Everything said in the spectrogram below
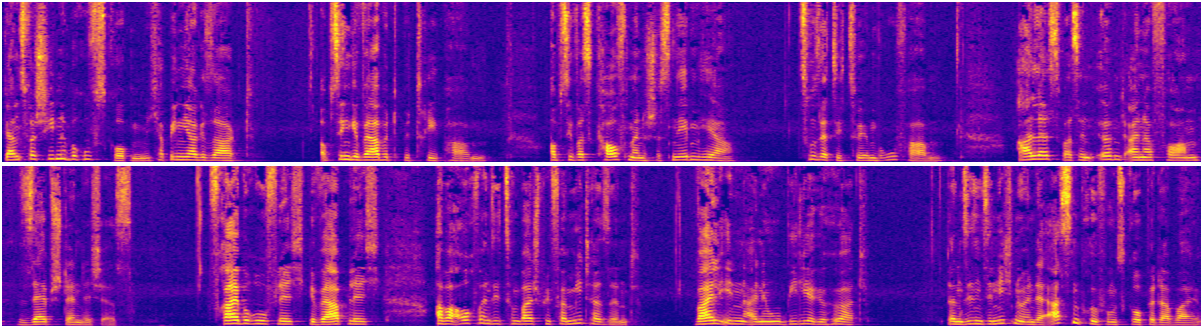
ganz verschiedene Berufsgruppen. Ich habe Ihnen ja gesagt, ob Sie einen Gewerbebetrieb haben, ob Sie was Kaufmännisches nebenher, zusätzlich zu ihrem Beruf haben. Alles, was in irgendeiner Form selbstständig ist. Freiberuflich, gewerblich, aber auch wenn Sie zum Beispiel Vermieter sind, weil Ihnen eine Immobilie gehört. Dann sind Sie nicht nur in der ersten Prüfungsgruppe dabei,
